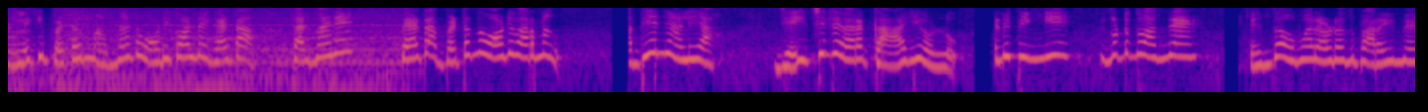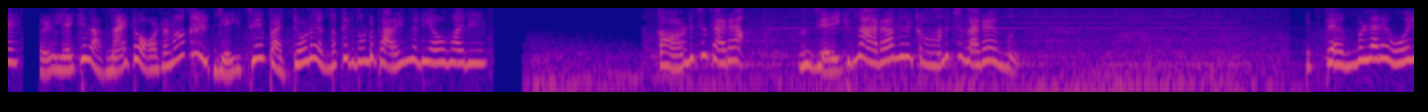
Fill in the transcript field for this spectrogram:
റിലേക്ക് പെട്ടെന്ന് നന്നായിട്ട് ഓടിക്കോണ്ടേ കേട്ടാ. സൽമാനെ കേട്ടാ പെട്ടെന്ന് ഓടി വരണം. അത് തന്നെ അളിയാ. ജയിച്ചിട്ട് വേറെ കാര്യമുള്ളൂ എടി പിങ്കി ഒന്ന് പറയുന്നേ? വെളിയിലേക്ക് നന്നായിട്ട് ഓടണം. ജയിച്ചേ പറ്റുള്ളൂ എന്നൊക്കെ ഇരുന്നോണ്ട് പറയുന്നടി അവന്മാര്. കാണിച്ചു തരാം. ജയിക്കുന്ന ആരാന്ന് കാണിച്ചു തരാന്ന്. പെമ്പിള്ളരെ ഒരു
